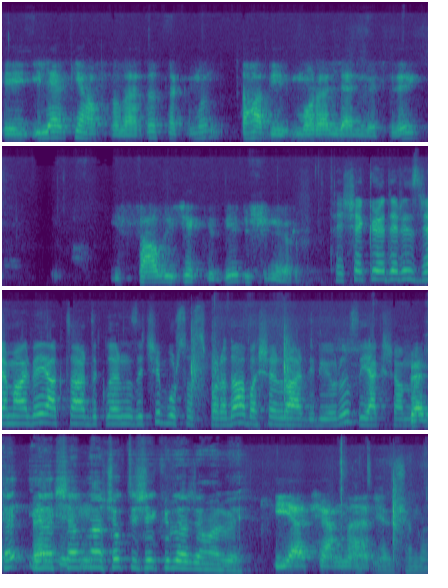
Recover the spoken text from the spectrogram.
ileriki haftalarda takımın daha bir morallenmesini sağlayacaktır diye düşünüyorum. Teşekkür ederiz Cemal Bey aktardıklarınız için. Bursa Spor'a da başarılar diliyoruz. İyi akşamlar. Ben- E, iyi akşamlar. Çok teşekkürler Cemal Bey. İyi akşamlar. İyi akşamlar.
